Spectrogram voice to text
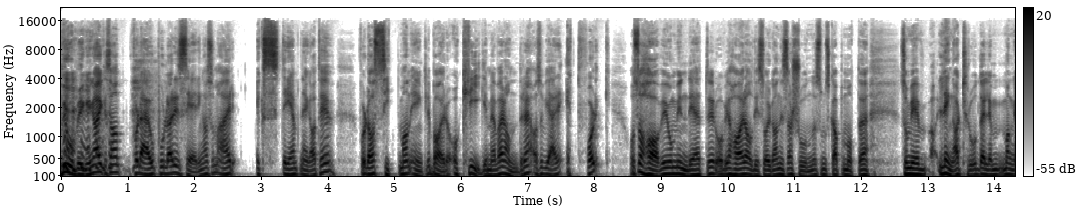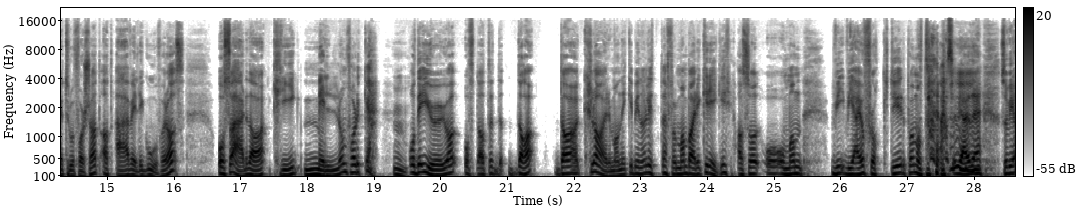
Brobygginga, ikke sant? For det er jo polariseringa som er ekstremt negativ. For da sitter man egentlig bare og kriger med hverandre. Altså Vi er ett folk. Og så har vi jo myndigheter, og vi har alle disse organisasjonene som skal på en måte Som vi lenge har trodd, eller mange tror fortsatt, at er veldig gode for oss. Og så er det da krig mellom folket. Og det gjør jo ofte at det, da da klarer man ikke begynne å lytte, for man bare kriger. Altså, og, og man, vi, vi er jo flokkdyr, på en måte. altså, vi er jo det. Så vi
